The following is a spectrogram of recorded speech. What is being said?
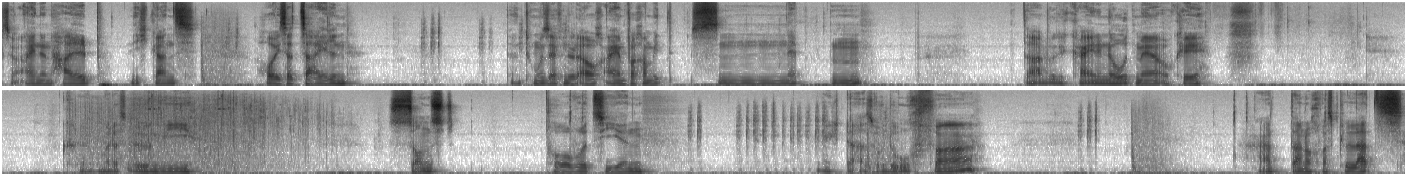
so eineinhalb, nicht ganz Häuserzeilen. Dann tun wir es eventuell auch einfacher mit Snappen. Da wirklich keine Not mehr, okay. Können wir das irgendwie sonst provozieren? Wenn ich da so durchfahre. Hat da noch was Platz?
